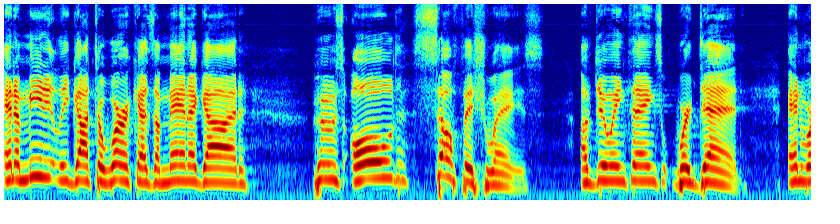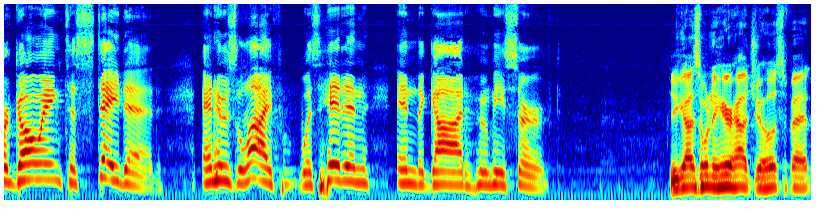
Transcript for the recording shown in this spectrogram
and immediately got to work as a man of God whose old selfish ways of doing things were dead and were going to stay dead, and whose life was hidden in the God whom he served. You guys want to hear how Jehoshaphat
